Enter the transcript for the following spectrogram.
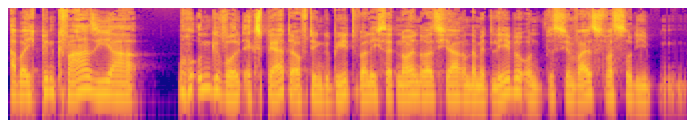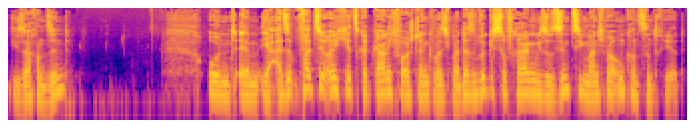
aber ich bin quasi ja ungewollt Experte auf dem Gebiet, weil ich seit 39 Jahren damit lebe und bisschen weiß, was so die, die Sachen sind. Und ähm, ja, also falls ihr euch jetzt gerade gar nicht vorstellen könnt, was ich meine, das sind wirklich so Fragen, wieso sind sie manchmal unkonzentriert?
